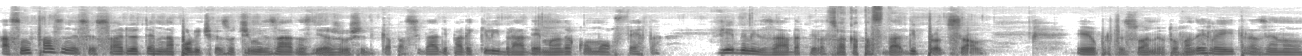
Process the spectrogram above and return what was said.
Assim, faz necessário determinar políticas otimizadas de ajuste de capacidade para equilibrar a demanda com uma oferta viabilizada pela sua capacidade de produção. Eu, professor Hamilton Vanderlei, trazendo um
